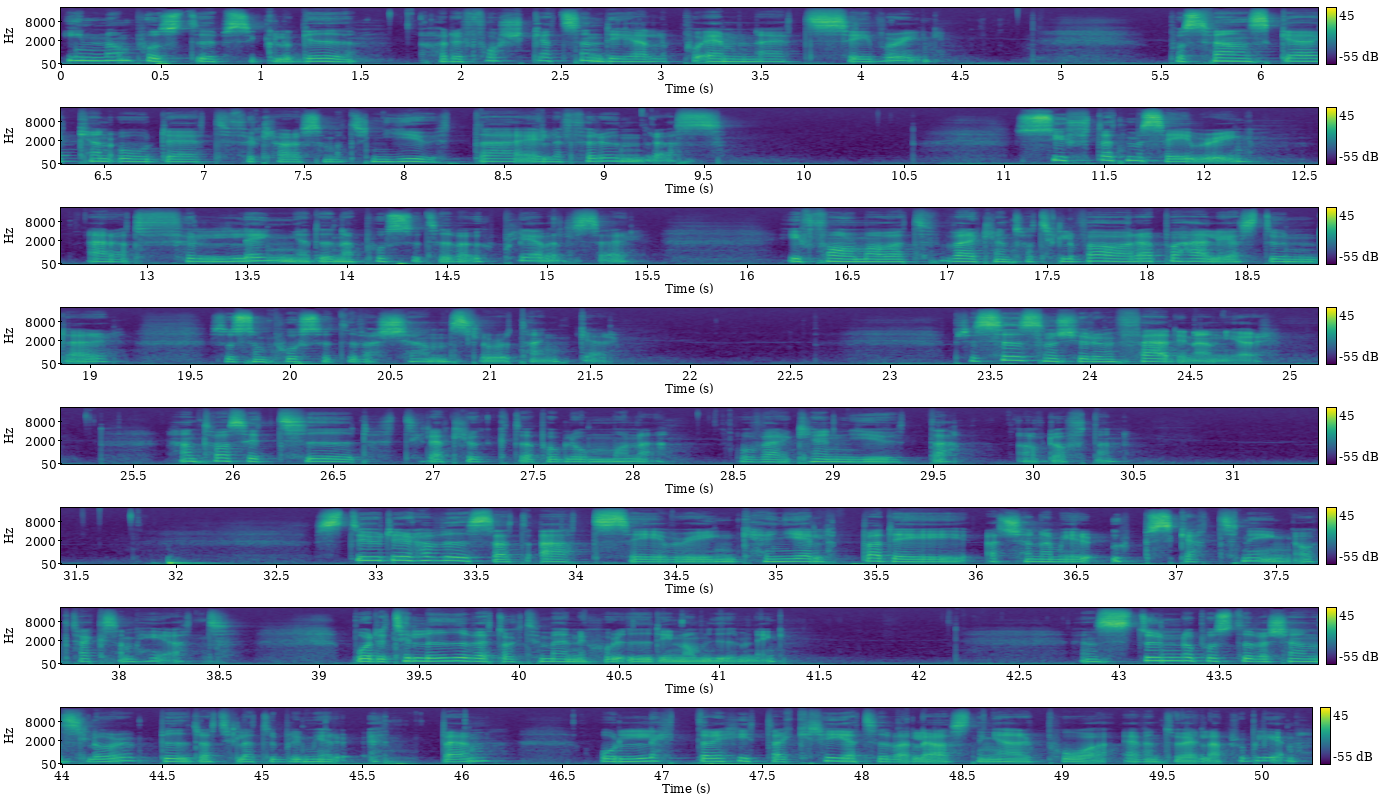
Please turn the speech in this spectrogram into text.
Inom positiv psykologi har det forskats en del på ämnet savoring. På svenska kan ordet förklaras som att njuta eller förundras. Syftet med savoring är att förlänga dina positiva upplevelser i form av att verkligen ta tillvara på härliga stunder såsom positiva känslor och tankar. Precis som tjuren Ferdinand gör. Han tar sig tid till att lukta på blommorna och verkligen njuta av doften. Studier har visat att savoring kan hjälpa dig att känna mer uppskattning och tacksamhet. Både till livet och till människor i din omgivning. En stund av positiva känslor bidrar till att du blir mer öppen och lättare hittar kreativa lösningar på eventuella problem.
